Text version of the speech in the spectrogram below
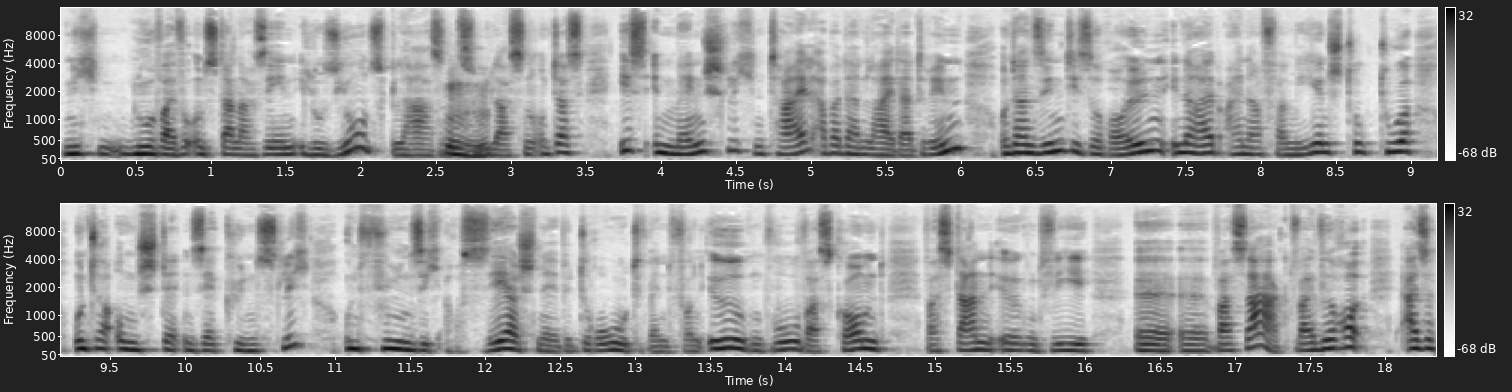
nicht nur, weil wir uns danach sehen, Illusionsblasen mhm. zulassen. Und das ist im menschlichen Teil aber dann leider drin. Und dann sind diese Rollen innerhalb einer Familienstruktur unter Umständen sehr künstlich und fühlen sich auch sehr schnell bedroht, wenn von irgendwo was kommt, was dann irgendwie äh, äh, was sagt. Weil wir, also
